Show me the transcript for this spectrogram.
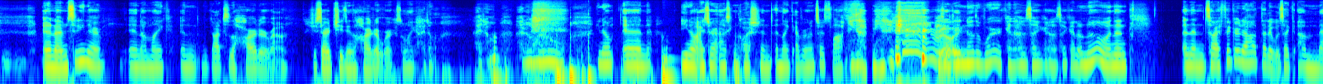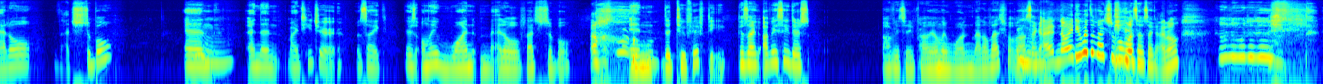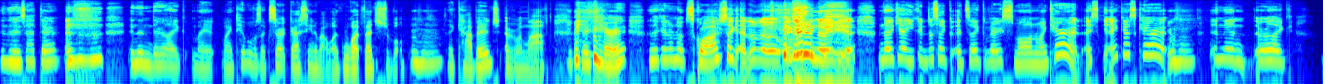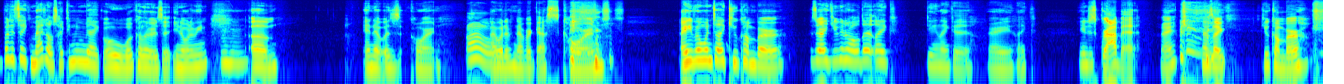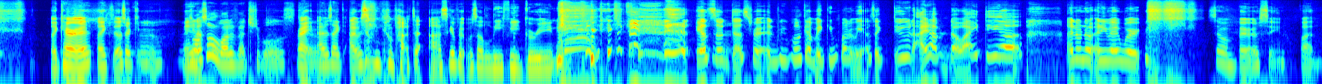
And I'm sitting there and I'm like, and we got to the harder round. She started choosing the harder work. So I'm like, I don't, I don't, I don't know, you know. And you know, I start asking questions, and like everyone starts laughing at me really? Didn't know the work. And I was like, I was like, I don't know. And then, and then so I figured out that it was like a metal vegetable, and Hmm. and then my teacher was like, "There's only one metal vegetable." oh. in the 250 because like obviously there's obviously probably only one metal vegetable but i was like Mhm. i had no idea what the vegetable was i was like i don't don't know what it is. And then i sat there and, and then they're like my my table was like start guessing about like what vegetable. Hmm like cabbage. Everyone laughed. Like carrot. I was like i don't know. Squash? Like i don't know. Like i have no idea. And like yeah you can just like it's like very small and i'm like carrot. I, I guess carrot. Hmm and then they were like but it's like metal so i couldn't be like oh what color is it? You know what i mean? Hmm um, and it was corn. Oh. I would have never guessed corn. I even went to like cucumber. There like you can hold it like doing like a very like you can just grab it, right? I was like cucumber, like carrot, like those are Yeah. There's not. also a lot of vegetables. right. too. I was like I was like about to ask if it was a leafy green. I got so desperate and people kept making fun of me. I was like, dude, I have no idea. I don't know any of my work. so embarrassing. But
